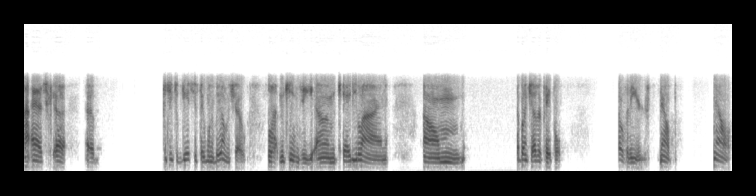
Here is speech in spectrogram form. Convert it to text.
I ask. Uh, uh, potential guests if they want to be on the show, like Mackenzie, um, Katie Line, um, a bunch of other people over the years. Now, now,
